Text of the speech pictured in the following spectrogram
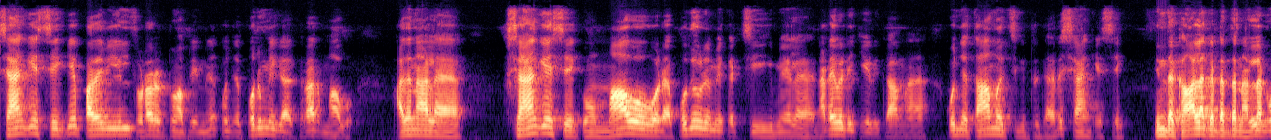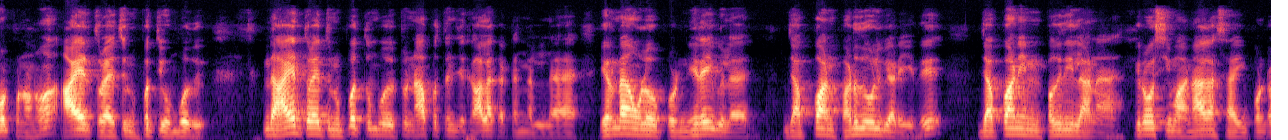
ஷாங்கே சேக்கே பதவியில் தொடரட்டும் அப்படின்னு கொஞ்சம் பொறுமை காக்கிறார் மாவோ. அதனால் ஷாங்கே சேக்கும் மாவோவோட பொது உடைமை கட்சி மேலே நடவடிக்கை எடுக்காமல் கொஞ்சம் தாமதிச்சுக்கிட்டு இருக்காரு ஷாங்கே சேக் இந்த காலகட்டத்தை நல்லா நோட் பண்ணணும். ஆயிரத்தி தொள்ளாயிரத்தி முப்பத்தி ஒம்பது இந்த ஆயிரத்தி தொள்ளாயிரத்தி முப்பத்தொம்போது டு நாற்பத்தஞ்சு காலகட்டங்களில் இரண்டாம் உலகப் போர் நிறைவில் ஜப்பான் படுதோல்வி அடையுது. ஜப்பானின் பகுதியிலான ஹிரோஷிமா நாகசாகி போன்ற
